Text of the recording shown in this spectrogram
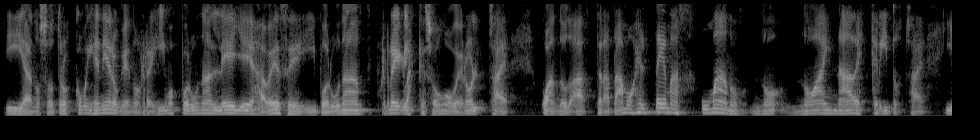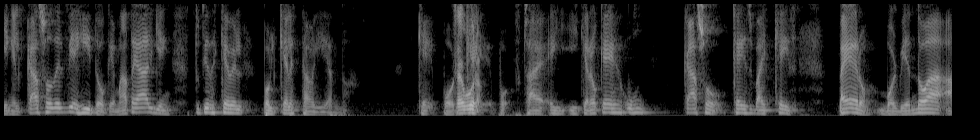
Y a nosotros como ingenieros que nos regimos por unas leyes a veces y por unas reglas que son overall. ¿sabes? Cuando tratamos el tema humano, no, no hay nada escrito. ¿sabes? Y en el caso del viejito que mate a alguien, tú tienes que ver por qué le estaba guiando. Que, por Seguro. y, creo que es un caso case by case. Pero volviendo a,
